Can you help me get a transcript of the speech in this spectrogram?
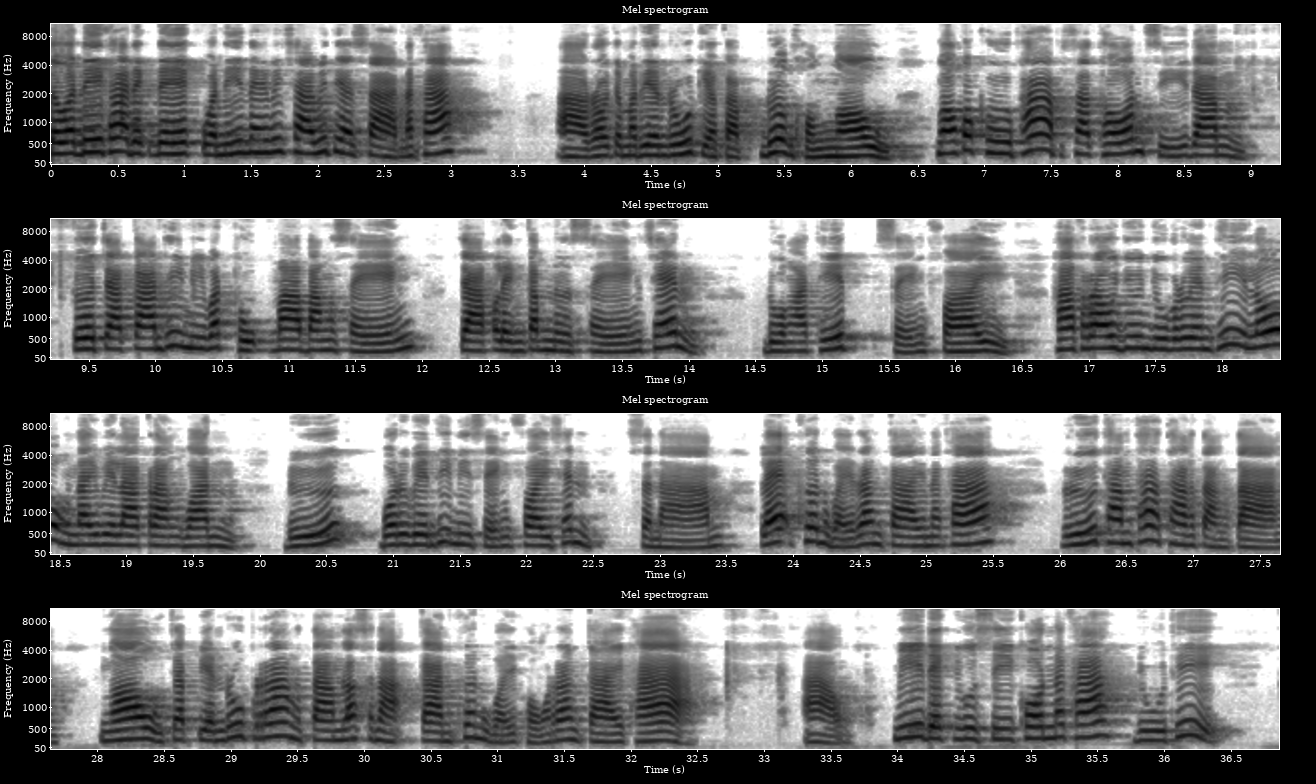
สวัสดีค่ะเด็กๆ วันนี้ในวิชาวิทยาศาสตร์นะคะอ่าเราจะมาเรียนรู้เกี่ยวกับเรื่องของเงา เงาก็คือภาพสะท้อนสีดำเกิดจากการที่มีวัตถุมาบังแสง จากแหล่งกำเนิดแสง เช่น ดวงอาทิตย์ แสงไฟ หากเรายืนอยู่บริเวณที่โล่งในเวลากลางวัน หรือบริเวณที่มีแสงไฟ เช่น สนาม และเคลื่อนไหวร่างกายนะคะ หรือทำท่าทางต่างๆ เงาจะเปลี่ยนรูปร่างตามลักษณะการเคลื่อนไหวของร่างกายค่ะอ้าวมีเด็กอยู่สี่คนนะคะ อยู่ที่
